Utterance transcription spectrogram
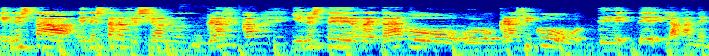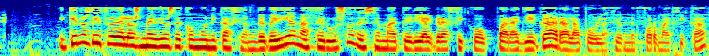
en, esta, en esta reflexión gráfica y en este retrato gráfico de, de la pandemia. ¿Y qué nos dice de los medios de comunicación? ¿Deberían hacer uso de ese material gráfico para llegar a la población de forma eficaz?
